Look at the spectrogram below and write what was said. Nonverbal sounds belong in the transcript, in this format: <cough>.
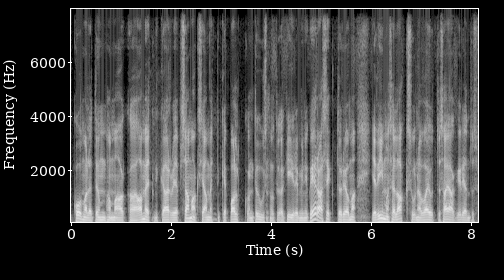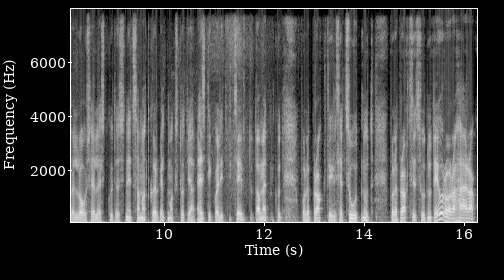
koomale tõmbama, aga ametnike arv jääb samaks ja ametnike palk on tõusnud kiiremini kui erasektori oma ja viimase laksuna vajutas ajakirjandus veel loo sellest, kuidas needsamad kõrgelt makstud ja hästi kvalifitseeritud ametnikud pole praktiliselt suutnud, pole praktiliselt suutnud euroraha ära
